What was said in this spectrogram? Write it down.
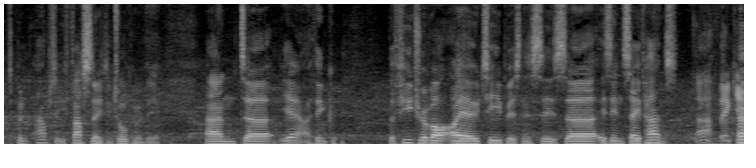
it's been absolutely fascinating talking with you, and uh, yeah, I think the future of our IoT business is uh, is in safe hands. Ah, thank you.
